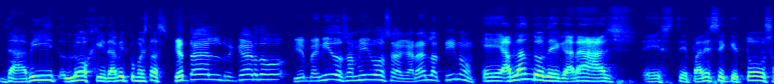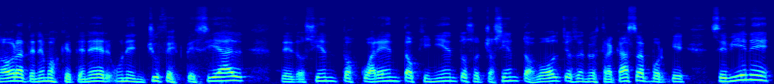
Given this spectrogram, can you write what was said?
David Logi. David, ¿cómo estás? ¿Qué tal, Ricardo? Bienvenidos, amigos, a Garage Latino. Eh, hablando de garage, este, parece que todos ahora tenemos que tener un enchufe especial de 240 o 500, 800 voltios en nuestra casa porque se viene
